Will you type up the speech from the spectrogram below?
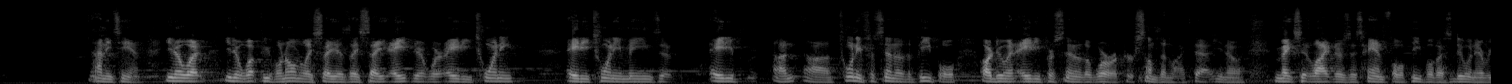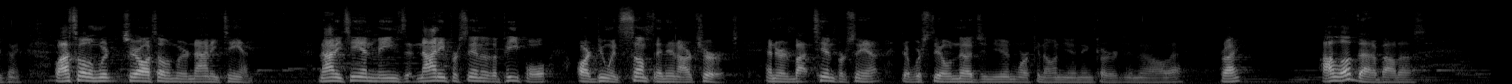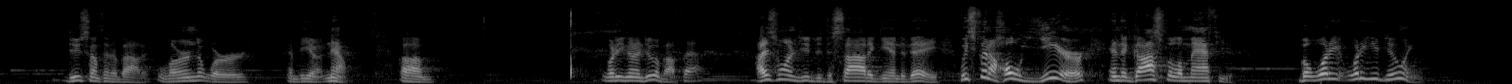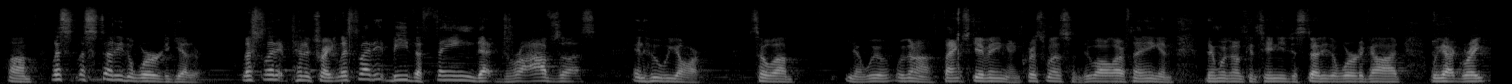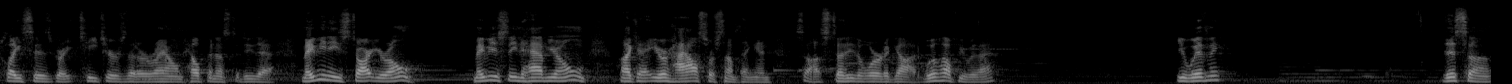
90-10. You know what, you know what people normally say is they say eight, we're 80-20. 80-20 means that 80, uh, uh, 20% of the people are doing 80% of the work or something like that. You know, it makes it like there's this handful of people that's doing everything. Well, I told them, Cheryl, I told them we were 90-10. 90-10 means that 90% of the people are doing something in our church and there's about 10% that we're still nudging you and working on you and encouraging and all that, right? I love that about us. Do something about it. Learn the word and be on. Now, um, what are you going to do about that? I just wanted you to decide again today. We spent a whole year in the Gospel of Matthew, but what are you, what are you doing? Um, let's let's study the Word together. Let's let it penetrate. Let's let it be the thing that drives us in who we are. So, um, you know, we're, we're going to Thanksgiving and Christmas and do all our thing, and then we're going to continue to study the Word of God. We got great places, great teachers that are around helping us to do that. Maybe you need to start your own. Maybe you just need to have your own, like at your house or something, and uh, study the Word of God. We'll help you with that. You with me? This uh,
